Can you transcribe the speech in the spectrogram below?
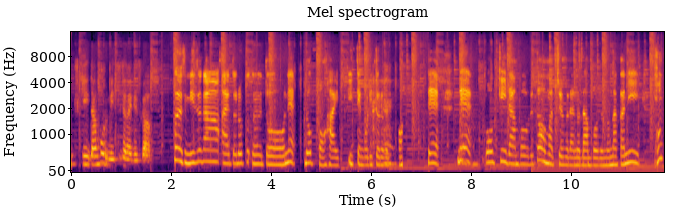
につき段ボール3つじゃないですか。そうです。水が、えっと6うんとね、6本入って1.5リットルが6本入ってで大きい段ボールと、まあ、中ぐらいの段ボールの中に本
